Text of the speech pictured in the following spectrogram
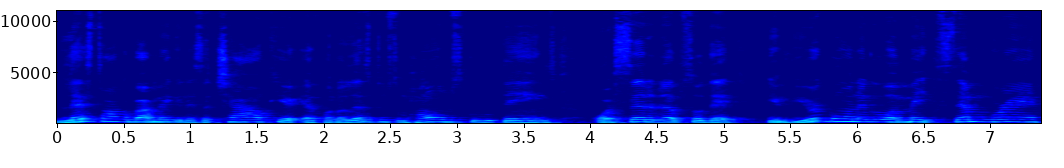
let's talk about making this a child care effort or let's do some homeschool things or set it up so that if you're going to go and make seven grand,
